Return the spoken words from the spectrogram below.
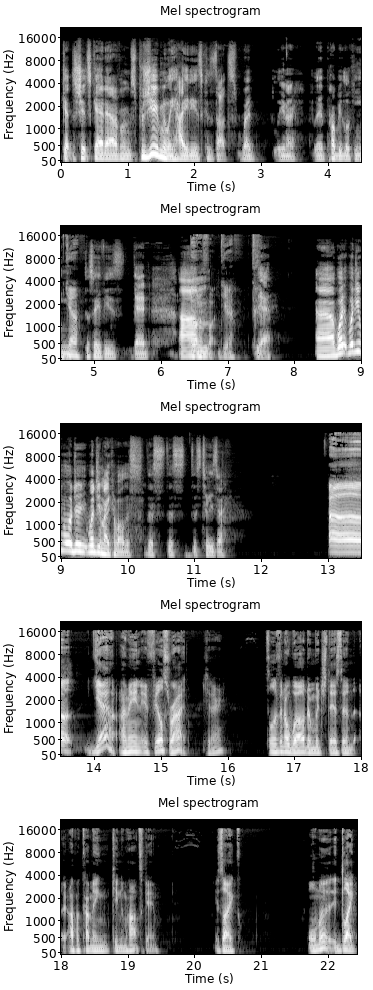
get the shit scared out of him. It's presumably Hades because that's red, you know, they're probably looking Yeah. to see if he's dead. Um, yeah. yeah. Uh, what, what do you, what do you, what do you make of all this, this, this, this teaser? Uh, yeah. I mean, it feels right. You know, to live in a world in which there's an up and coming Kingdom Hearts game. It's like almost like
